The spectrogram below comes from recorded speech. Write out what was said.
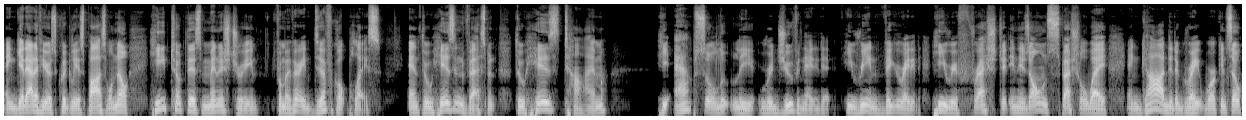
and get out of here as quickly as possible. No, he took this ministry from a very difficult place and through his investment, through his time, he absolutely rejuvenated it. He reinvigorated, he refreshed it in his own special way, and God did a great work. And so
